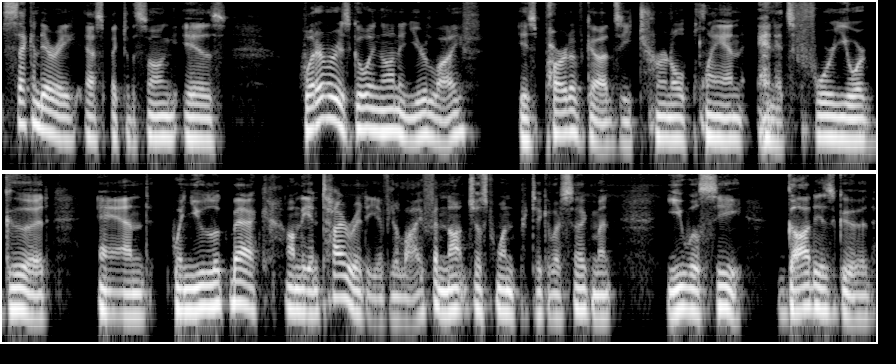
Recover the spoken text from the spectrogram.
secondary aspect of the song is whatever is going on in your life is part of God's eternal plan and it's for your good. And when you look back on the entirety of your life and not just one particular segment, you will see God is good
